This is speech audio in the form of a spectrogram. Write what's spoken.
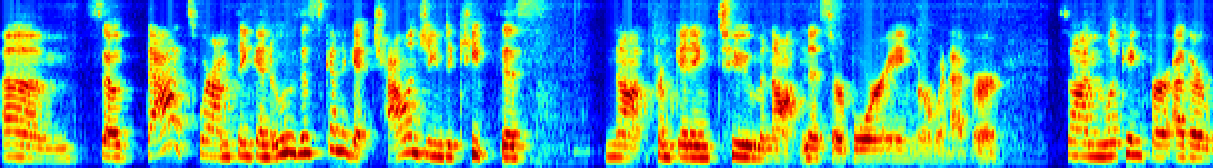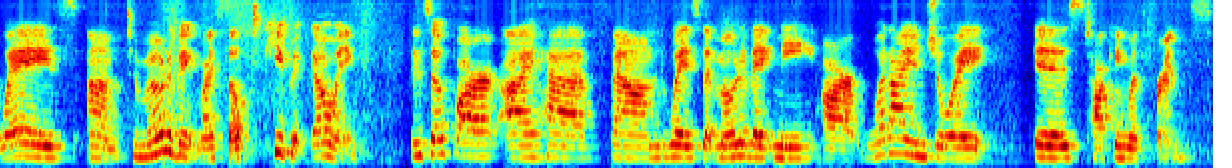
Um, so that's where I'm thinking, ooh, this is going to get challenging to keep this not from getting too monotonous or boring or whatever. So I'm looking for other ways um, to motivate myself to keep it going. And so far, I have found ways that motivate me are what I enjoy is talking with friends.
